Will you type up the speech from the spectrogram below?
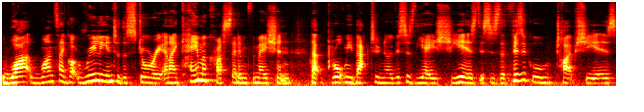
once I got really into the story and I came across that information that brought me back to no, this is the age she is, this is the physical type she is.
